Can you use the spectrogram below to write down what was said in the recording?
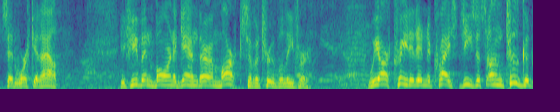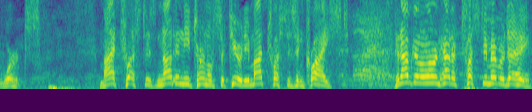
said work it out. If you've been born again, there are marks of a true believer. We are created into Christ Jesus unto good works. My trust is not in eternal security. My trust is in Christ. And I've got to learn how to trust Him every day.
